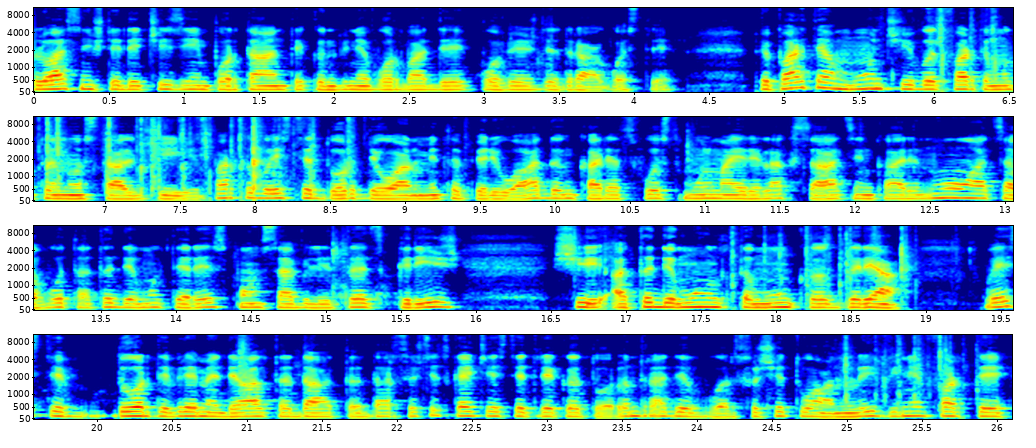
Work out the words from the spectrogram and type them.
luați niște decizii importante când vine vorba de povești de dragoste. Pe partea muncii văd foarte multă nostalgie. Parcă vă este dor de o anumită perioadă în care ați fost mult mai relaxați, în care nu ați avut atât de multe responsabilități, griji și atât de multă muncă grea. Vă este dor de vreme de altă dată, dar să știți că aici este trecător. Într-adevăr, sfârșitul anului vine foarte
